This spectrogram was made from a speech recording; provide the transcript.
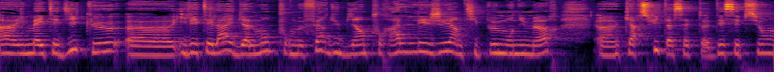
euh, il m'a été dit que euh, il était là également pour me faire du bien, pour alléger un petit peu mon humeur, euh, car suite à cette déception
